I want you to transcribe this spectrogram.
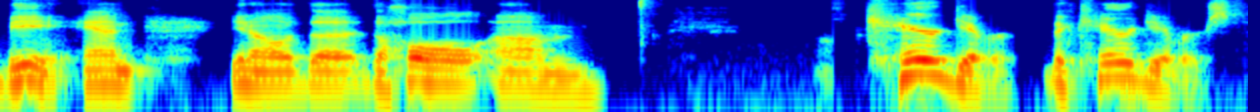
b and you know the the whole um, caregiver the caregivers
